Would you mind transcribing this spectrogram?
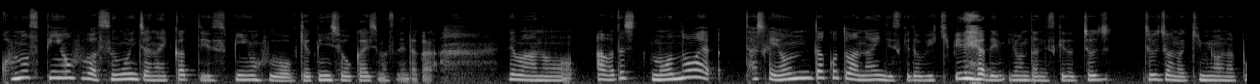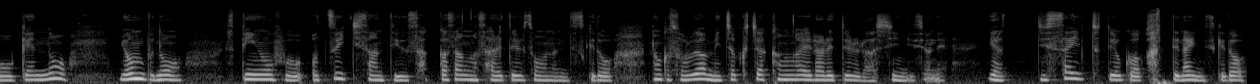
このスピンオフはすごいんじゃないかっていうスピンオフを逆に紹介しますね。だからでもあのあ私物は確か読んだことはないんですけどウィキペディアで読んだんですけど「ジョジョの奇妙な冒険」の4部のスピンオフをおついちさんっていう作家さんがされてるそうなんですけどなんかそれはめちゃくちゃ考えられてるらしいんですよね。いや実際ちょっとよく分かってないんですけど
